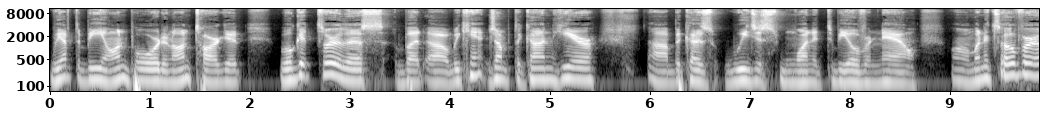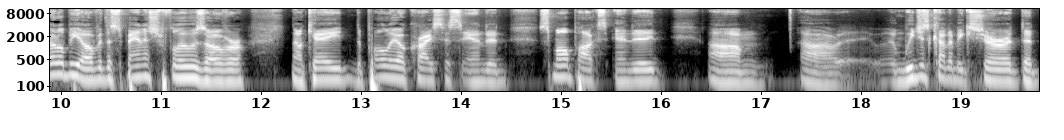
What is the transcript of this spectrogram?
we have to be on board and on target. We'll get through this, but uh, we can't jump the gun here because we just want it to be over now. when it's over, it'll be over. The Spanish flu is over. Okay, the polio crisis ended, smallpox ended. Um, uh, and we just got to make sure that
